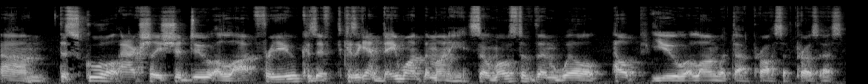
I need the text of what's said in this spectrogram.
um, the school actually should do a lot for you because if because again they want the money. So most of them will help you along with that process process.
